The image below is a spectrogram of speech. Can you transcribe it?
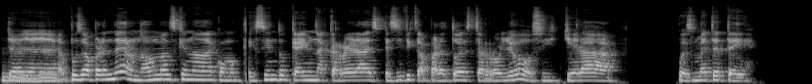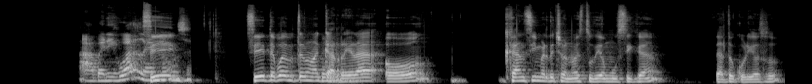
Ya, ya, ya. Pues aprender, ¿no? Más que nada, como que siento que hay una carrera específica para todo este rollo, o siquiera, pues métete a averiguarle, Sí. ¿no? O sea, Sí, te puedes meter en una Sí. carrera o Hans Zimmer, de hecho, no estudió música, dato curioso.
